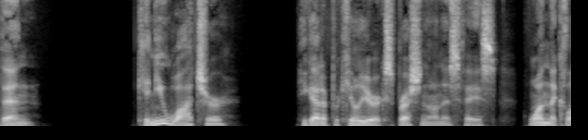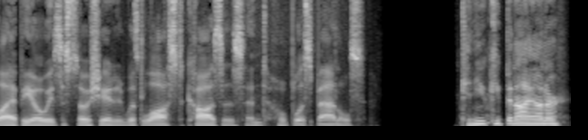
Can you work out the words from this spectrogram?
Then. Can you watch her? He got a peculiar expression on his face, one that Calliope always associated with lost causes and hopeless battles. Can you keep an eye on her?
